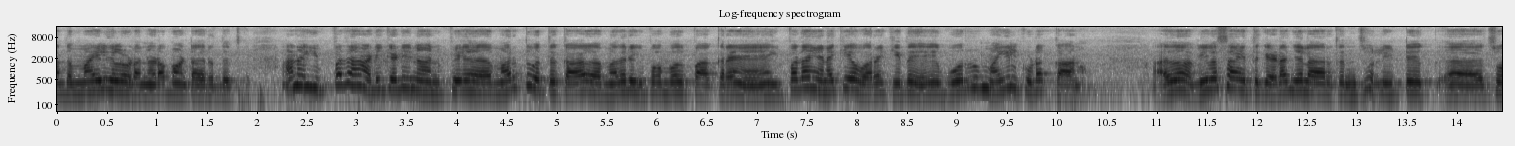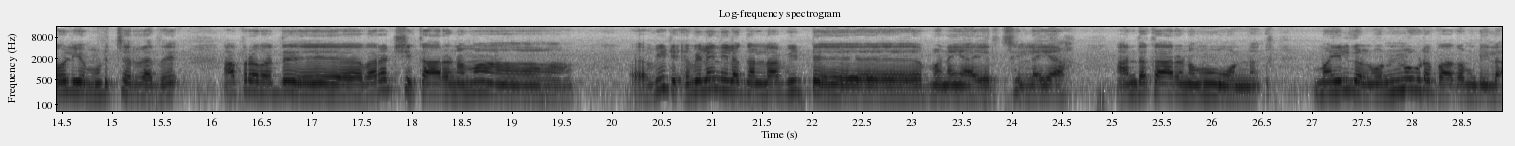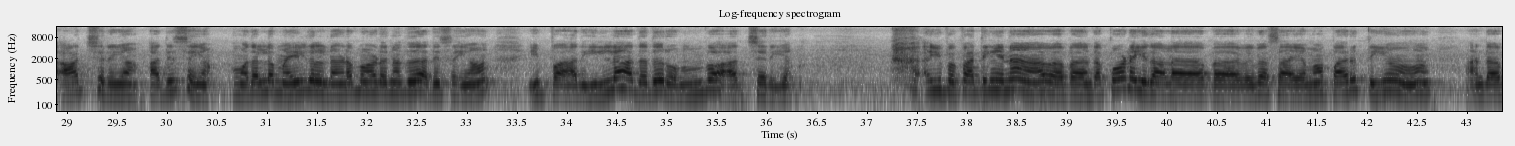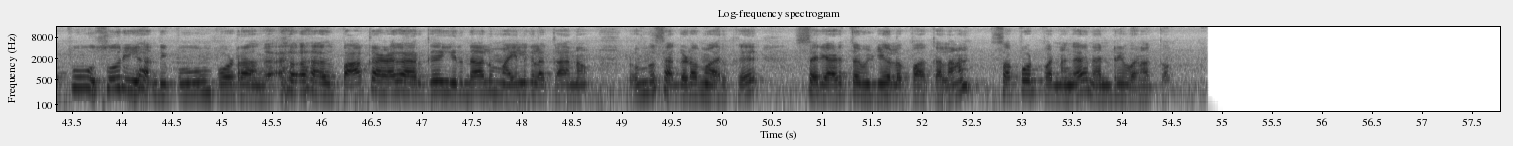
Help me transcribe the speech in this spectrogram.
அந்த மயில்களோட நடமாட்டம் இருந்துச்சு ஆனால் இப்போ தான் அடிக்கடி நான் பே மருத்துவத்துக்காக மதுரைக்கு போகும்போது பார்க்குறேன் இப்போ தான் எனக்கே உரைக்குது ஒரு மயில் கூட காணும். அதுவும் விவசாயத்துக்கு இடைஞ்சலாக இருக்குன்னு சொல்லிட்டு சோழியை முடிச்சிடுறது. அப்புறம் வந்து வறட்சி காரணமாக வீட்டு விளைநிலங்கள்லாம் வீட்டு மனையாயிருச்சு இல்லையா? அந்த காரணமும் ஒன்று மயில்கள் ஒன்று கூட பார்க்க முடியல. ஆச்சரியம் அதிசயம். முதல்ல மயில்கள் நடமாடினது அதிசயம். இப்போ அது இல்லாதது ரொம்ப ஆச்சரியம். இப்போ பார்த்தீங்கன்னா அந்த கோடை கால விவசாயமாக பருத்தியும் அந்த பூ சூரியகாந்தி பூவும் போடுறாங்க. அது பார்க்க அழகாக இருக்குது இருந்தாலும் மயில்களை காணும். ரொம்ப சங்கடமாக இருக்குது சரி அடுத்த வீடியோவில் பார்க்கலாம். சப்போர்ட் பண்ணுங்கள் நன்றி வணக்கம்.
